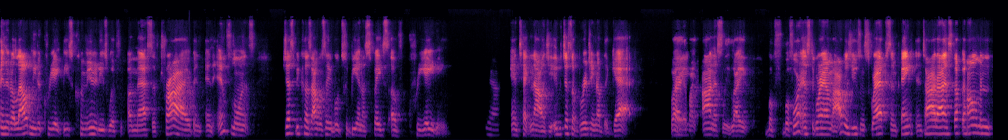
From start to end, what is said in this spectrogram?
and it allowed me to create these communities with a massive tribe and, and influence just because I was able to be in a space of creating. Yeah and technology. It was just a bridging of the gap. Like, right. like honestly, like before Instagram, I was using scraps and paint and tie dye and stuff at home and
